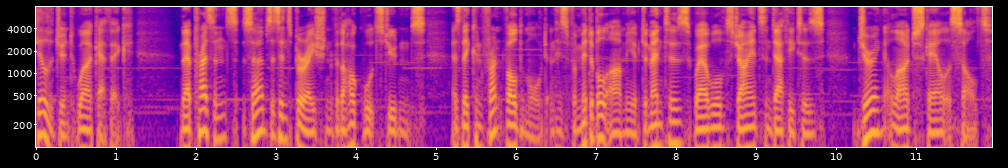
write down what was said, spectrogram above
diligent work ethic. Their presence serves as inspiration for the Hogwarts students as they confront Voldemort and his formidable army of Dementors, werewolves, giants, and Death Eaters during a large scale assault.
